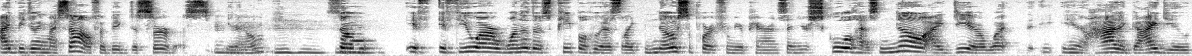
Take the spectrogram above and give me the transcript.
i'd be doing myself a big disservice mm-hmm. you know mm-hmm. so mm-hmm if if you are one of those people who has like no support from your parents and your school has no idea what you know how to guide you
